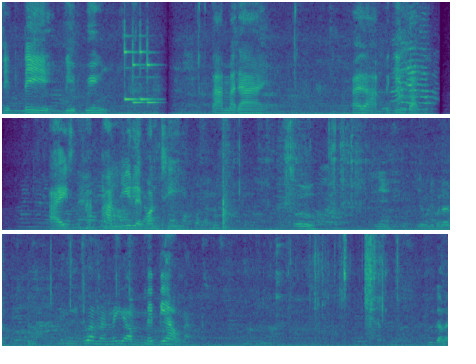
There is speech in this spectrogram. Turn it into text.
ซิตี้ดีฟวิ่ง ตามมาได้ ไปละ ไปกินก่อน ไอซ์ฮันนี่เลมอนทีเออ นี่เที่ยวนี้ไปเลยอ้วนมันไม่ยอมไม่เปรี้ยว คือกันอะไร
